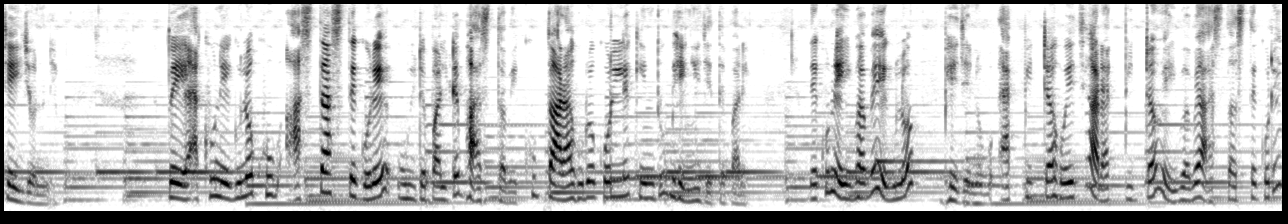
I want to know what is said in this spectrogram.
সেই জন্যে। তো এখন এগুলো খুব আস্তে আস্তে করে উল্টে পাল্টে ভাজতে হবে। খুব তাড়াহুড়ো করলে কিন্তু ভেঙে যেতে পারে। দেখুন এইভাবে এগুলো ভেজে নেব। এক পিঠটা হয়েছে আর এক পিঠটাও এইভাবে আস্তে আস্তে করে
